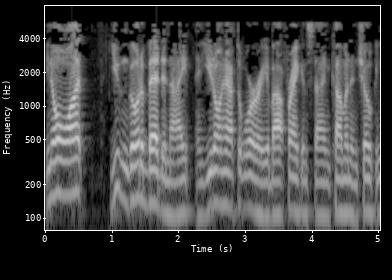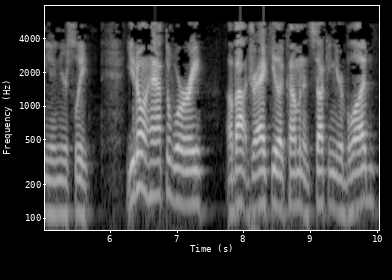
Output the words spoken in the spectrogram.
You know what? You can go to bed tonight and you don't have to worry about Frankenstein coming and choking you in your sleep. You don't have to worry about Dracula coming and sucking your blood.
